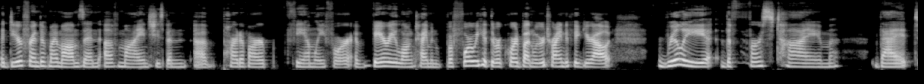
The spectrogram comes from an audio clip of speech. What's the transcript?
a dear friend of my mom's and of mine. She's been a part of our family for a very long time and before we hit the record button we were trying to figure out really the first time that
